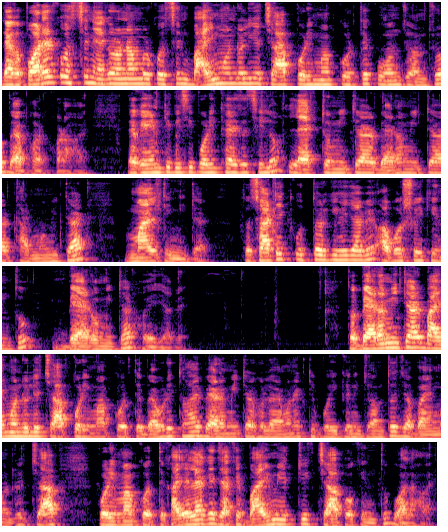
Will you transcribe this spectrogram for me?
দেখো, পরের কোশ্চেন এগারো নম্বর কোশ্চেন বায়ুমণ্ডলীয় চাপ পরিমাপ করতে কোন যন্ত্র ব্যবহার করা হয়? দেখো এনটিপিসি পরীক্ষা এসেছিল ল্যাক্টোমিটার ব্যারোমিটার থার্মোমিটার মাল্টিমিটার তো সঠিক উত্তর কি হয়ে যাবে? অবশ্যই কিন্তু ব্যারোমিটার হয়ে যাবে। তো ব্যারোমিটার বায়ুমণ্ডলের চাপ পরিমাপ করতে ব্যবহৃত হয়। ব্যারোমিটার হলো এমন একটি বৈজ্ঞানিক যন্ত্র যা বায়ুমণ্ডলের চাপ পরিমাপ করতে কাজে লাগে, যাকে বায়োমেট্রিক চাপও কিন্তু বলা হয়।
